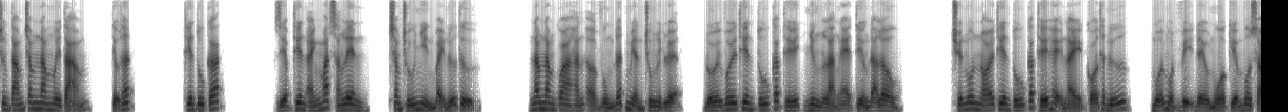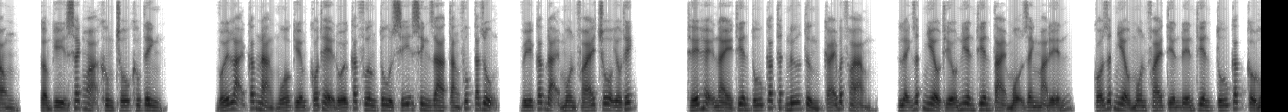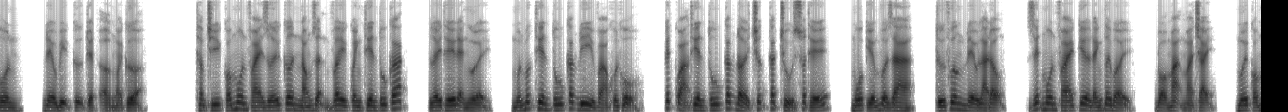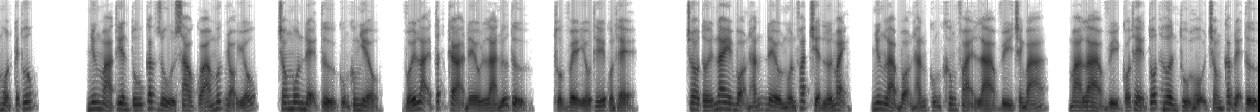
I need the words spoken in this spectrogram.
chương tám trăm năm mươi tám, tiểu thất. Thiên tu cát diệp thiên ánh mắt sáng lên, chăm chú nhìn bảy nữ tử. Năm năm qua hắn ở vùng đất miền trung lịch luyện, đối với thiên tú các thế nhưng là nghe tiếng đã lâu. Chuyên môn nói thiên tú các thế hệ này có thất nữ, mỗi một vị đều múa kiếm vô song, cầm kỳ sách họa không chỗ không tinh. Với lại các nàng múa kiếm có thể đối các phương tu sĩ sinh ra tăng phúc tác dụng, vì các đại môn phái chỗ yêu thích. Thế hệ này thiên tú các thất nữ từng cái bất phàm, lệnh rất nhiều thiếu niên thiên tài mộ danh mà đến, có rất nhiều môn phái tiến đến thiên tú các cầu hôn, đều bị cự tuyệt ở ngoài cửa thậm chí có môn phái dưới cơn nóng giận vây quanh thiên tú các, lấy thế đại người, muốn bức thiên tú các đi vào khuôn khổ. Kết quả thiên tú các đời trước các chủ xuất thế, mua kiếm vừa ra, tứ phương đều là động, giết môn phái kia đánh tơi bời, bỏ mạng mà chạy, mới có một kết thúc. Nhưng mà thiên tú các dù sao quá mức nhỏ yếu, trong môn đệ tử cũng không nhiều, với lại tất cả đều là nữ tử, thuộc về yếu thế quần thể. Cho tới nay bọn hắn đều muốn phát triển lớn mạnh, nhưng là bọn hắn cũng không phải là vì tranh bá, mà là vì có thể tốt hơn thủ hộ trong các đệ tử.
